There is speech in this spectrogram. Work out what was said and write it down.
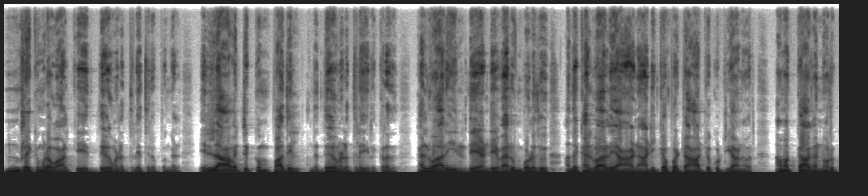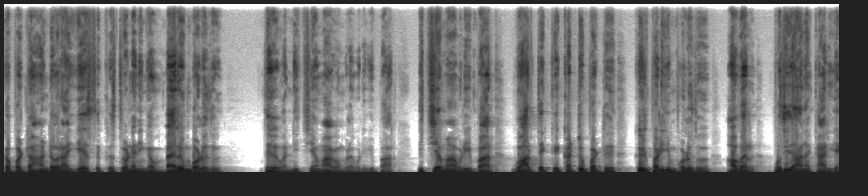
ان کے دیوت پہلے کلوار پٹکان نمک ن پوڈو کچھ ووچ ویپر نچار وارت کی کٹ پی کڑھے پوسران کاریہ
